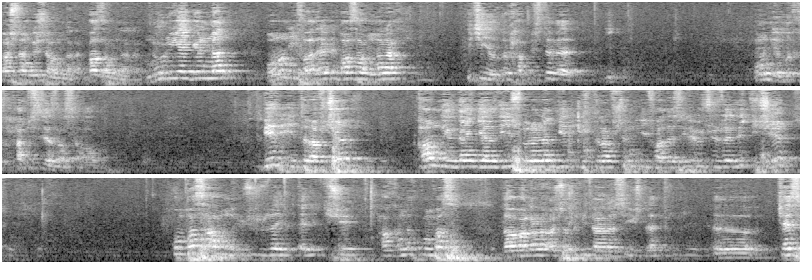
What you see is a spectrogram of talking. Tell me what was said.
başlangıç alınarak, baz alınarak. Nuriye Gülmen onun ifadeleri baz alınarak 2 yıldır hapiste ve 10 yıllık hapis cezası aldı. Bir itirafçı Kandil'den geldiği söylenen bir itirafçının ifadesiyle 350 kişi kumpas alındı. 350 kişi hakkında kumpas davaları açıldı. Bir tanesi işte e, KES,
